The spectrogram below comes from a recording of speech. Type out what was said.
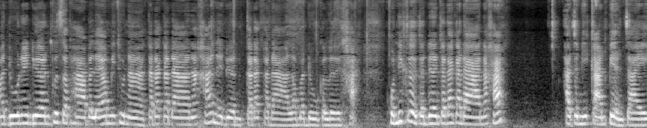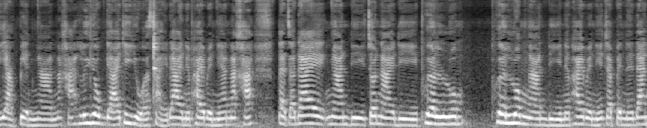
มาดูในเดือนพฤษภาไปแล้วมิถุนากรกฎานะคะ ในเดือนกรกฎาเรามาดูกันเลยค่ะ คนที่เกิดกับเดือนกรกฎานะคะอาจจะมีการเปลี่ยนใจอยากเปลี่ยนงานนะคะ หรือโยกย้ายที่อยู่อาศัยได้ในไพ่ใบนี้นะคะ แต่จะได้งานดีเจ้านายดีเพื่อนร่วม พื่อนร่วมงานดีในไพ่ใบนี้จะเป็นในด้าน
